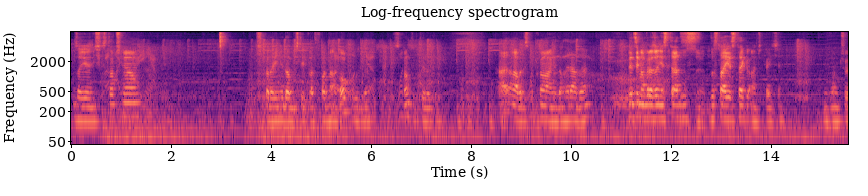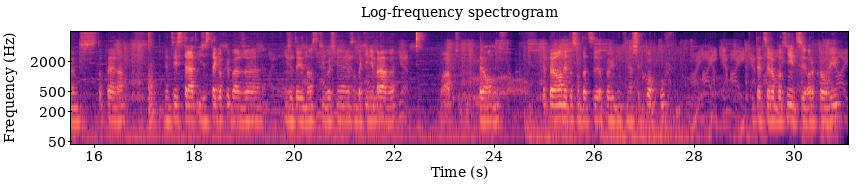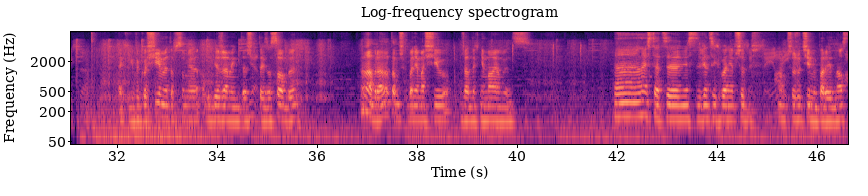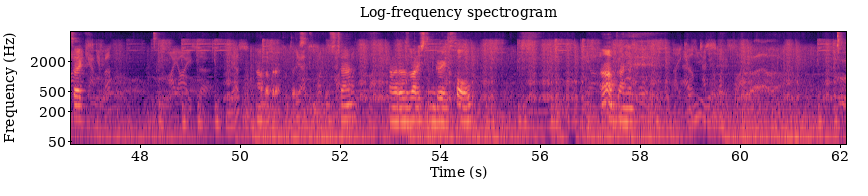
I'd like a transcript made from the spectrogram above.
zajęli się stocznią. Szkoda jej nie dobić tej platformy, ale o kurde, skąd tych tyle? Ale dobra, spokojnie, damy radę. Więcej mam wrażenie strat dostaję z tego, a czekajcie, nie włączyłem stopera. Więcej strat idzie z tego chyba, że, i że te jednostki właśnie są takie niemrawe. Łapcie peonów. Te peony to są tacy odpowiedniki naszych chłopków. I tacy robotnicy orkowi. Jak ich wykosimy, to w sumie odbierzemy im też tutaj zasoby. No dobra, no tam już chyba nie ma sił, żadnych nie mają, więc... Eee, no niestety, niestety więcej chyba nie przed... No, przerzucimy parę jednostek. No dobra, tutaj jest jeszcze. Dobra, rozwalić ten Great Hall. O, panie.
